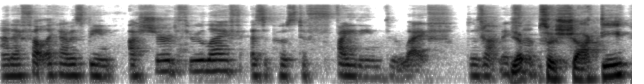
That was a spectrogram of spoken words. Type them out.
And I felt like I was being ushered through life as opposed to fighting through life. Does that make Yep. sense? Yep. So Shakti,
